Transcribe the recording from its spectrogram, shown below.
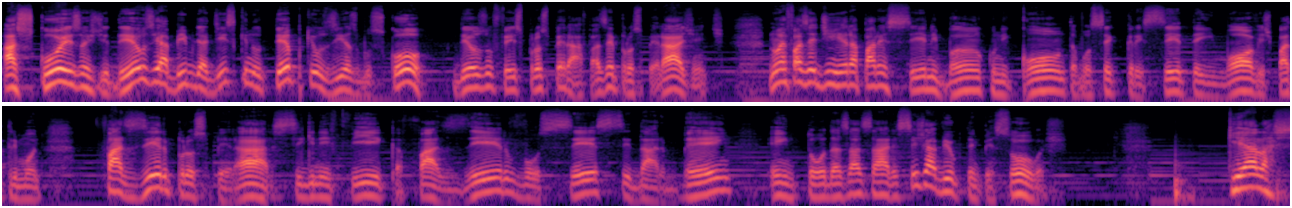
as coisas de Deus e a Bíblia diz que no tempo que Uzias buscou, Deus o fez prosperar. Fazer prosperar, gente, não é fazer dinheiro aparecer em banco, em conta, você crescer, ter imóveis, patrimônio. Fazer prosperar significa fazer você se dar bem em todas as áreas. Você já viu que tem pessoas que elas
